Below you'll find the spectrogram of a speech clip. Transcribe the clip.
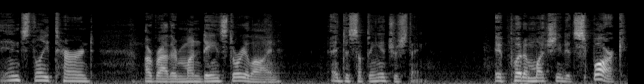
instantly turned a rather mundane storyline into something interesting. It put a much needed spark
